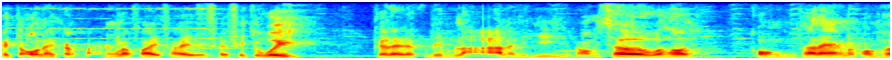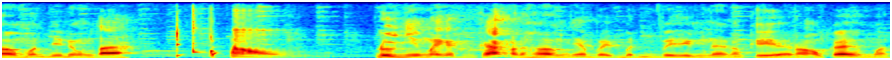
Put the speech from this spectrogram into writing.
cái chỗ này các bạn là phải phải phải phải chú ý. Cái này là cái điểm lạ này Di nói sơ qua thôi. Còn Thái Lan nó còn hơn mình gì nữa không ta? Đương nhiên mấy cái khác nó hơn nhà về bệnh viện này, nọ kia nó ok hơn mình.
